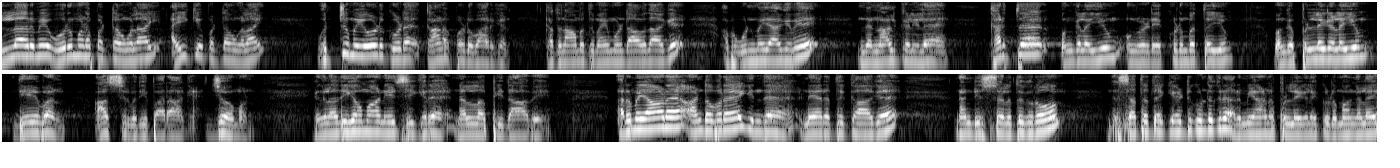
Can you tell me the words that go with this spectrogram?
எல்லாருமே ஒருமனப்பட்டவங்களாய் ஐக்கியப்பட்டவங்களாய் ஒற்றுமையோடு கூட காணப்படுவார்கள். கத்த நாமத்து மயமுண்டாவதாக அப்போ உண்மையாகவே இந்த நாட்களில் கர்த்தர் உங்களையும் உங்களுடைய குடும்பத்தையும் உங்கள் பிள்ளைகளையும் தேவன் ஆசிர்வதிப்பாராக. ஜோமன் எங்களை அதிகமாக நேசிக்கிற நல்ல பிதாவே அருமையான ஆண்டவரை இந்த நேரத்துக்காக நன்றி செலுத்துகிறோம். இந்த சத்தத்தை கேட்டுக்கொண்டிருக்கிற அருமையான பிள்ளைகளை குடும்பங்களை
